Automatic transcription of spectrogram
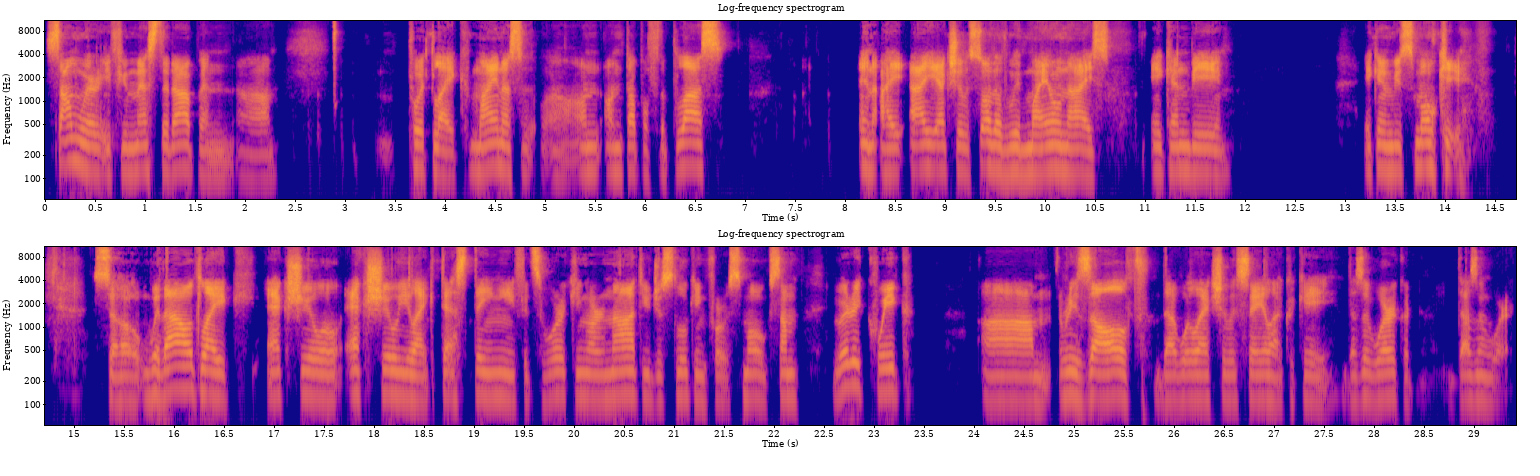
somewhere, if you messed it up and uh, put like minus uh, on, on top of the. And I, I actually saw that with my own eyes. It can be, it can be smoky. So without like actual, actually like testing if it's working or not, you're just looking for smoke, some very quick um, result that will actually say like, okay, does it work or doesn't work?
